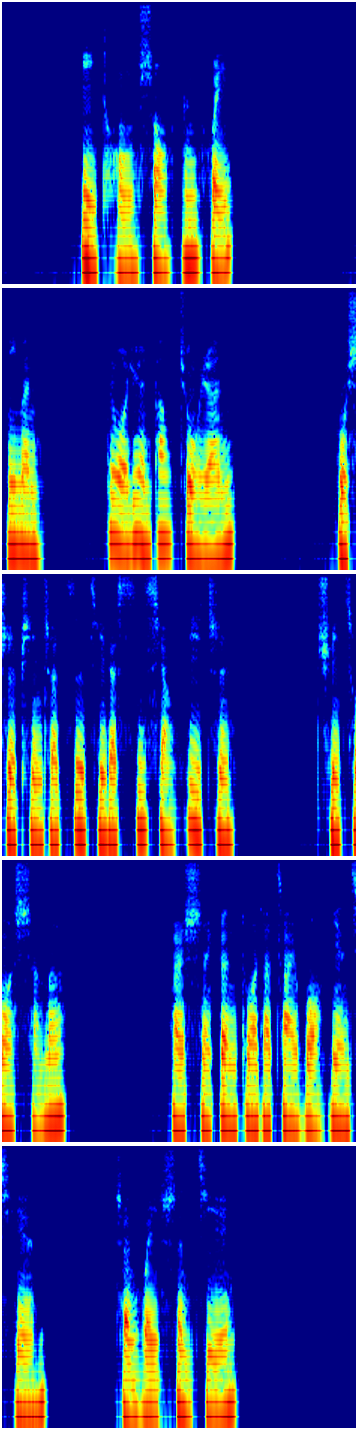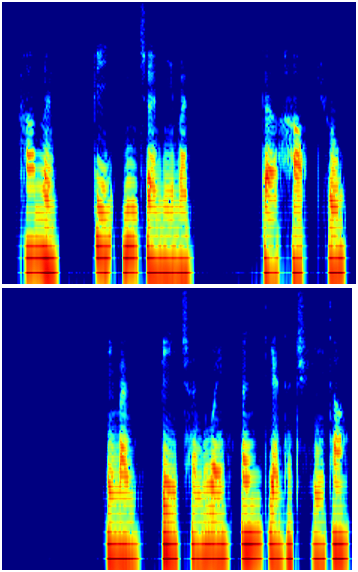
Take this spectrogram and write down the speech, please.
一同受恩惠。你们若愿帮助人，不是凭着自己的思想意志去做什么，而是更多的在我面前成为圣洁，他们必因着你们的好处。你们。必成为恩典的渠道，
